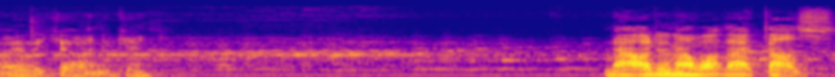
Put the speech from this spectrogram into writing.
Oh, here we go, again. Now, I don't know what that does.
